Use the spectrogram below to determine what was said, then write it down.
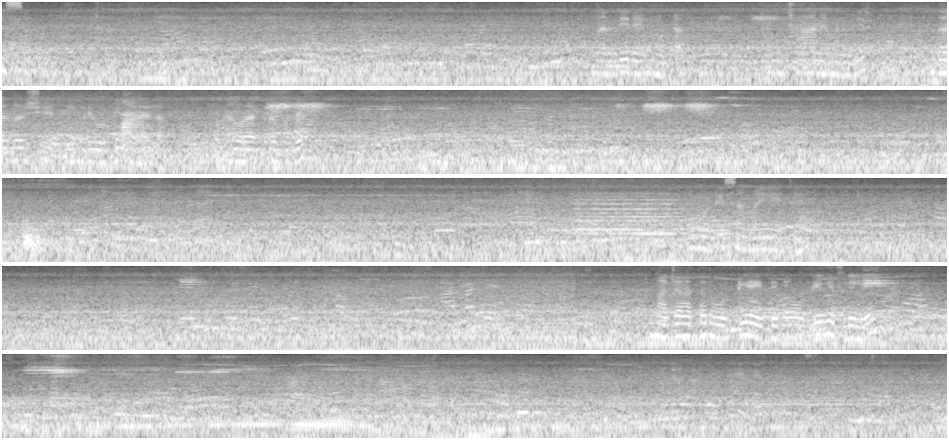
असं. मंदिर आहे मोठं. छान आहे मंदिर. दरवर्षी येते इकडे ओटी करायला नवरात्रामध्ये मोठी समय येते माझ्या हातात ओटी आहे इथे मी ओटी घेतलेली आहे.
